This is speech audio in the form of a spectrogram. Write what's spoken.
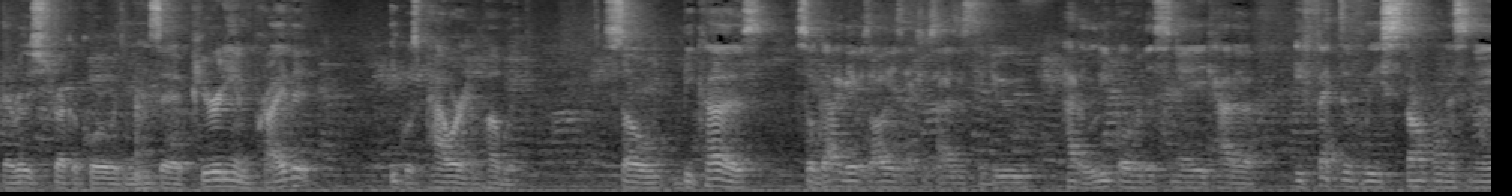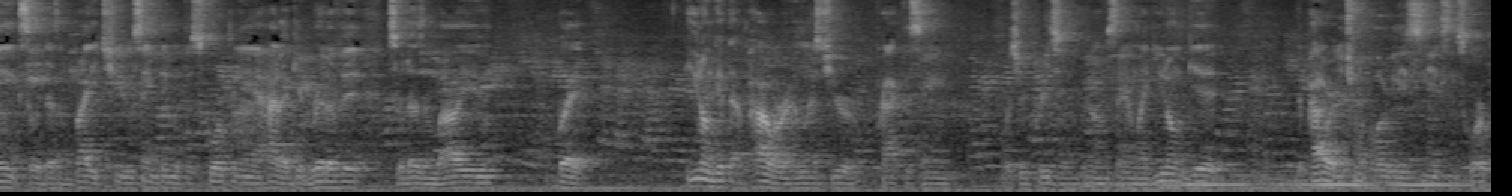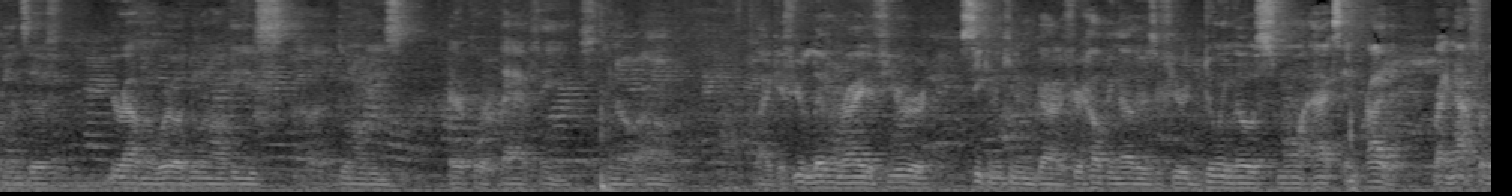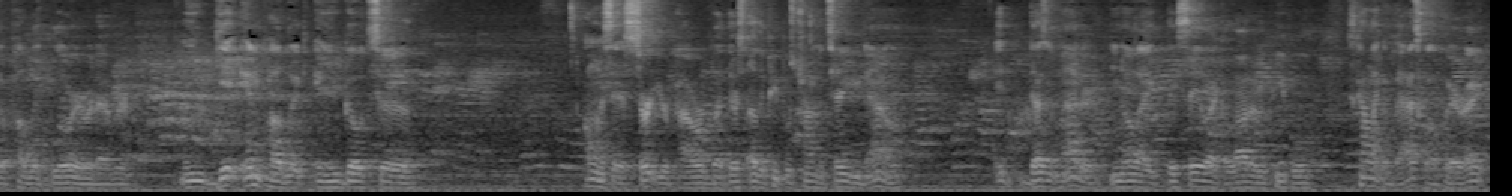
that really struck a chord with me. He said, "Purity in private equals power in public." So because so God gave us all these exercises to do, how to leap over the snake, how to effectively stomp on the snake so it doesn't bite you. Same thing with the scorpion, how to get rid of it so it doesn't bother you. But you don't get that power unless you're practicing what you're preaching. You know what I'm saying? Like you don't get the power to trample over these snakes and scorpions if you're out in the world doing all these, uh, doing all these air quote bad things. You know, um, like if you're living right, if you're seeking the kingdom of God, if you're helping others, if you're doing those small acts in private, right, not for the public glory or whatever. When you get in public and you go to I want to say assert your power, but there's other people's trying to tear you down. It doesn't matter, you know. Like they say, like a lot of the people, it's kind of like a basketball player, right?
